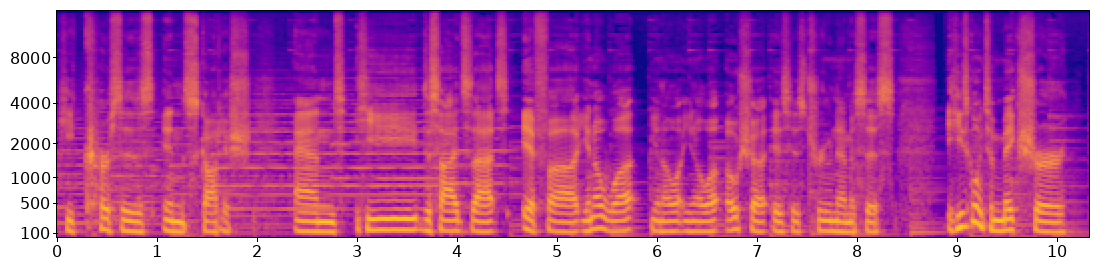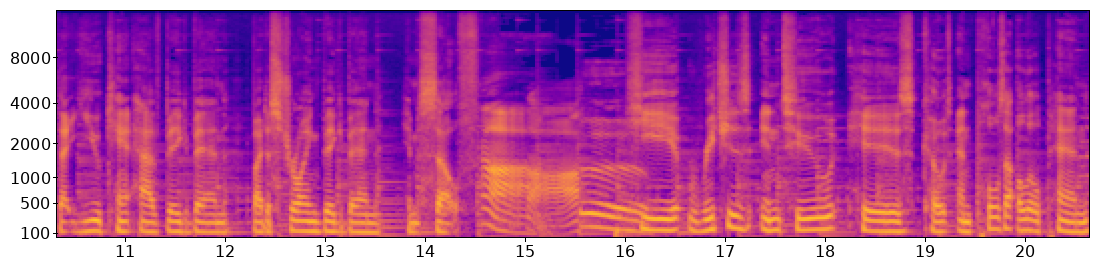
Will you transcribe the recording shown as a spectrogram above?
he curses in Scottish. And he decides that if, uh, you know what, you know what, you know what, OSHA is his true nemesis, he's going to make sure that you can't have Big Ben by destroying Big Ben himself. Ah. He reaches into his coat and pulls out a little pen.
